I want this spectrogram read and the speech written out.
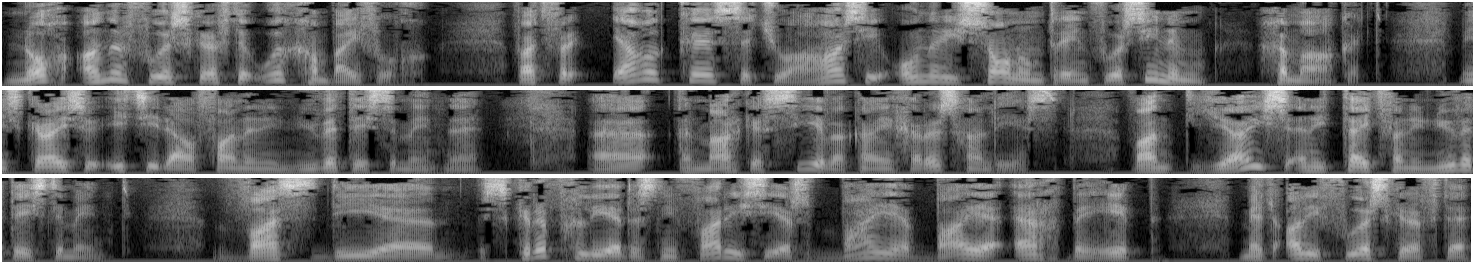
nog ander voorskrifte ook gaan byvoeg wat vir elke situasie onder die son omtrent voorsiening gemaak het. Mens kry so ietsie daarvan in die Nuwe Testament, né? Uh in Markus 7 kan jy gerus gaan lees, want juis in die tyd van die Nuwe Testament was die uh, skrifgeleerdes en die fariseërs baie baie erg behep met al die voorskrifte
